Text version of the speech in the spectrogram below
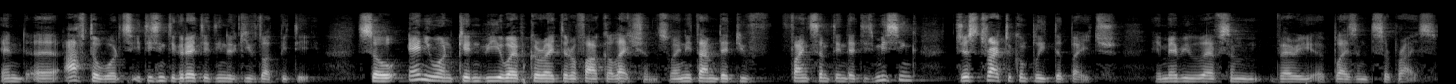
and uh, afterwards it is integrated in arquivo.pt. So anyone can be a web curator of our collection. So anytime that you find something that is missing, just try to complete the page. And maybe you'll have some very uh, pleasant surprise.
